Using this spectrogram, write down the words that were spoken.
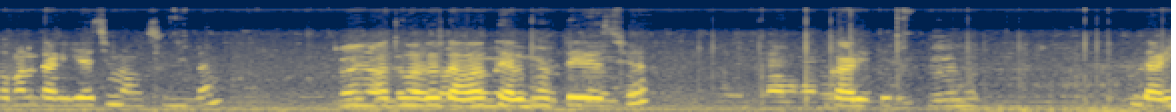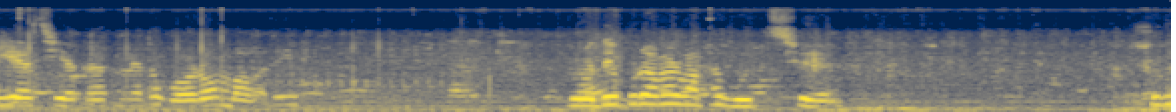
দোকানে দাঁড়িয়ে আছি, মাংস নিলাম। আর তোমাদের দাদা তেল ভরতে গেছে গাড়িতে। দাঁড়িয়ে আছি একা, এখন এত গরম বাবা রে রোদে পুরো আমার মাথা ঘুরছে। শুধু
